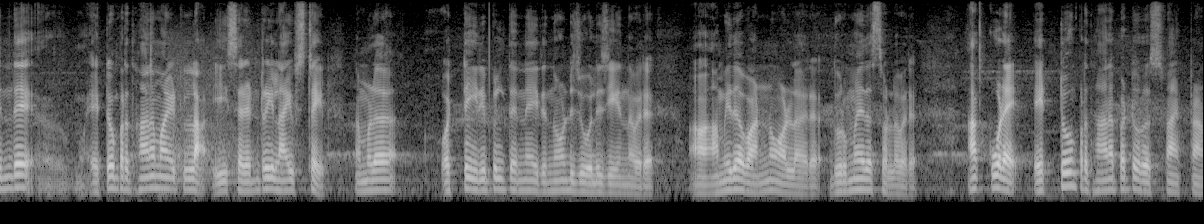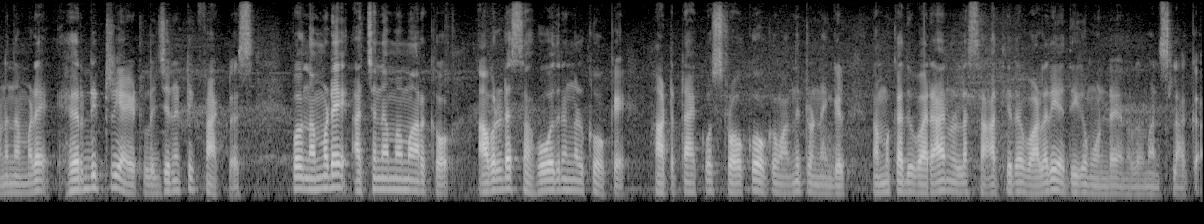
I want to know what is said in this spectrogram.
ഇതിന്റെ ഏറ്റവും പ്രധാനമായിട്ടുള്ള ഈ സെഡൻഡറി ലൈഫ് സ്റ്റൈൽ നമ്മൾ ഒറ്റ ഇരിപ്പിൽ തന്നെ ഇരുന്നുകൊണ്ട് ജോലി ചെയ്യുന്നവർ അമിത വണ്ണമുള്ളവർ ദുർമേധസ്സുള്ളവർ ആ കൂടെ ഏറ്റവും പ്രധാനപ്പെട്ട റിസ്ക് ഫാക്ടറാണ് നമ്മുടെ ഹെറിഡിറ്ററി ആയിട്ടുള്ള ജനറ്റിക് ഫാക്ടേഴ്സ് ഇപ്പോൾ നമ്മുടെ അച്ഛനമ്മമാർക്കോ അവരുടെ സഹോദരങ്ങൾക്കോ ഒക്കെ ഹാർട്ട് അറ്റാക്കോ സ്ട്രോക്കോ ഒക്കെ വന്നിട്ടുണ്ടെങ്കിൽ നമുക്കത് വരാനുള്ള സാധ്യത വളരെയധികമുണ്ട് എന്നുള്ളത് മനസ്സിലാക്കുക.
